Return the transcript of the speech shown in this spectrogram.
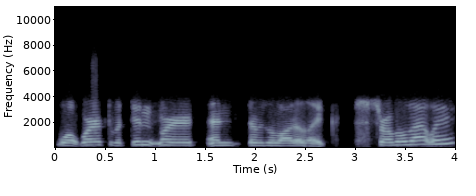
what worked, what didn't work, and there was a lot of like struggle that way.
